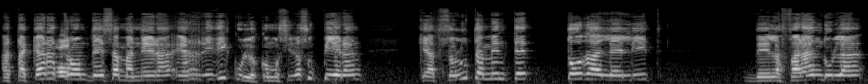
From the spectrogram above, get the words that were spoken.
Atacar a Trump de esa manera es ridículo, como si no supieran que absolutamente toda la élite de la farándula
